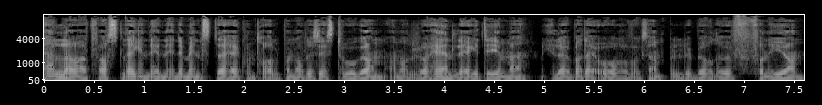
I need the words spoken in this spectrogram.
Eller at fastlegen din i det minste har kontroll på når du sist tok den, og når du da har en legetime i løpet av det året, for eksempel, du burde fornye den,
